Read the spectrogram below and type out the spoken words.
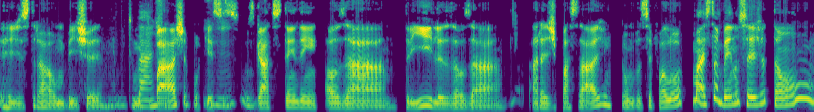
registrar um bicho é muito, baixa. baixa, porque Uhum. esses, os gatos tendem a usar trilhas, a usar áreas de passagem, como você falou, mas também não seja tão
